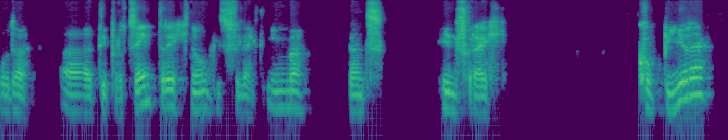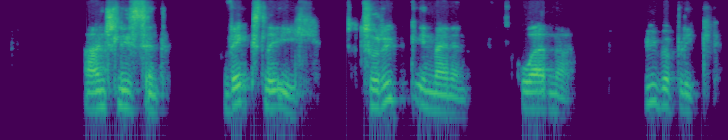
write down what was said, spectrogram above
oder äh, die Prozentrechnung ist vielleicht immer ganz hilfreich, kopiere, anschließend wechsle ich zurück in meinen Ordner Überblick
